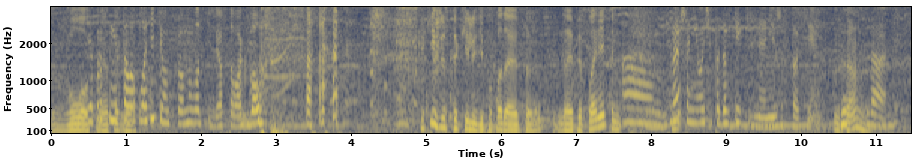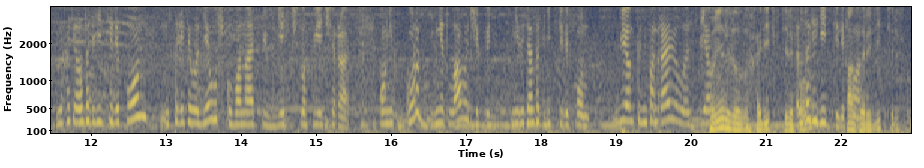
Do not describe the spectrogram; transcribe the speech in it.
Да. Злостный Я просто не стала платить, и он сказал, ну вот тебе автовокзал. Какие жестокие люди попадаются на этой планете? А, знаешь, они очень подозрительные, они жестокие. Да. Да. Я хотела зарядить телефон, встретила девушку в Анапе в 10 часов вечера, а у них город, где нет лавочек, и нельзя зарядить телефон. Мне это не понравилось. Что я... нельзя заходить в телефон? Зарядить телефон. А, зарядить телефон.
